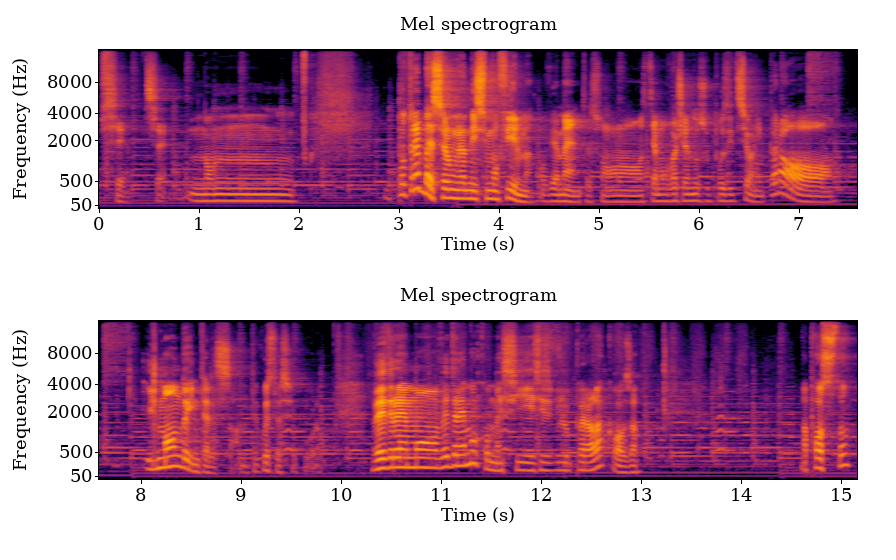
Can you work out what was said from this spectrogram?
Sì, sì. Non... Potrebbe essere un grandissimo film, ovviamente, sono- stiamo facendo supposizioni, però il mondo è interessante, questo è sicuro. Vedremo, vedremo come si, si svilupperà la cosa. A posto?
